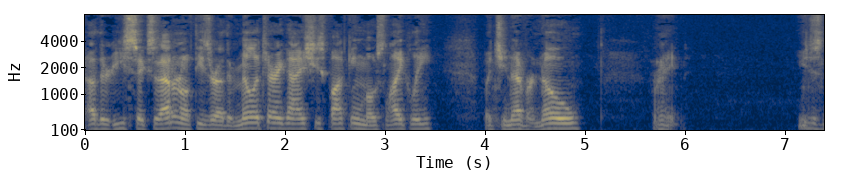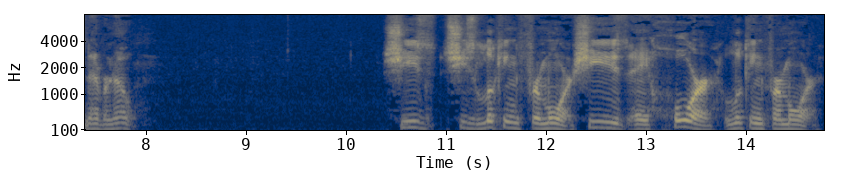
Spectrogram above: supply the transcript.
other E6s, I don't know if these are other military guys she's fucking, most likely, but you never know, right? You just never know. She's she's looking for more. She's a whore looking for more.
